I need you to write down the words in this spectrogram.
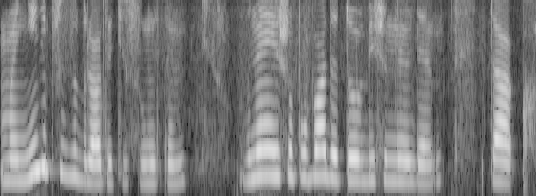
Мені ліпше забрати цю сумку. В неї що попаде, то більше не йде. Так.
